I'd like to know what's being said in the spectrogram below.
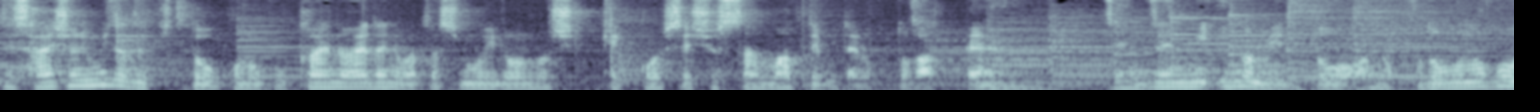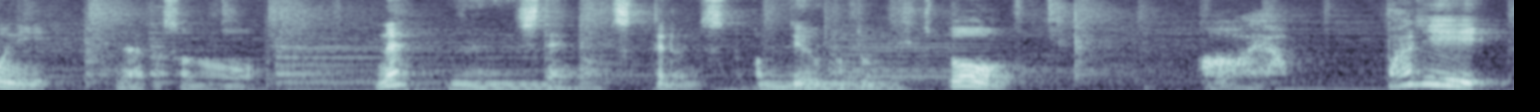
で、最初に見た時とこの5回の間に私もいろんなし結婚して出産もあってみたいなことがあって、全然み今見ると、あの子供の方になんかその、ね、うん、視点が映ってるんですとかっていうことを聞くと、ああ、やっぱり、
